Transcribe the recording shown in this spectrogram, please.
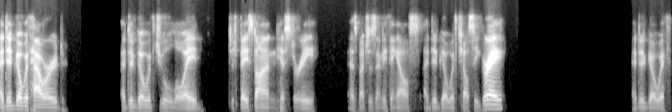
I did go with Howard. I did go with Jewell Loyd, just based on history as much as anything else. I did go with Chelsea Gray. I did go with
